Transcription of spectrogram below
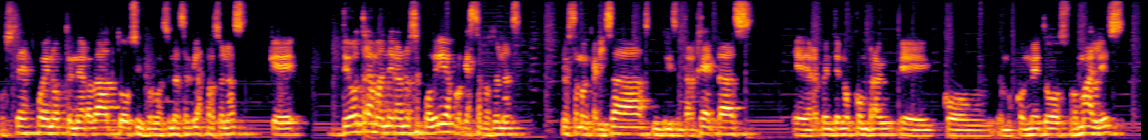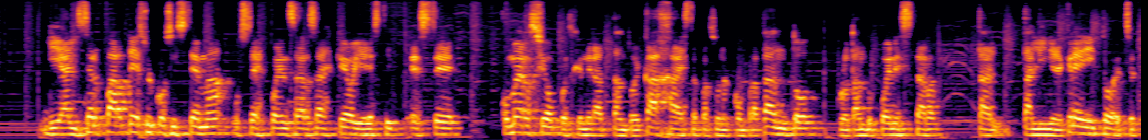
ustedes pueden obtener datos, información acerca de las personas que de otra manera no se podría porque estas personas no están bancarizadas, no utilizan tarjetas, eh, de repente no compran eh, con, con métodos formales. Y al ser parte de su ecosistema, ustedes pueden saber, ¿sabes qué? Oye, este, este comercio, pues genera tanto de caja, esta persona compra tanto, por lo tanto puede necesitar tal, tal línea de crédito, etc.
